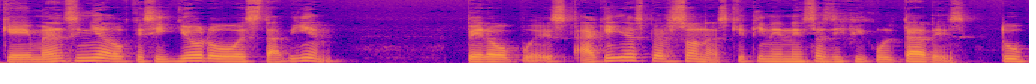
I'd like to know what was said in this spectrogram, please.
que me ha enseñado que si lloro está bien. Pero pues aquellas personas que tienen esas dificultades, tú,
